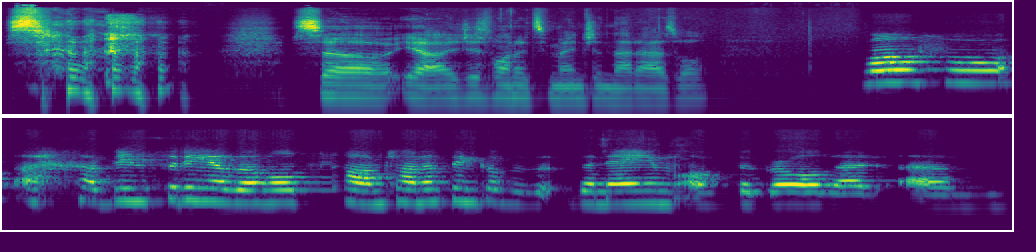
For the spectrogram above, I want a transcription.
So, so yeah, I just wanted to mention that as well. Well, so uh, I've been sitting here the whole time trying to think of the, the name of the girl that um,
